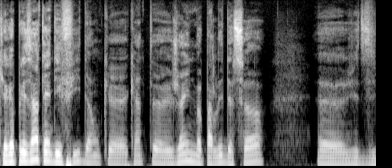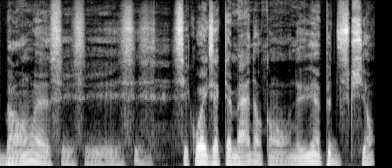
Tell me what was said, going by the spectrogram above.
qui représente un défi. Donc, euh, quand euh, Jean m'a parlé de ça, euh, j'ai dit, bon, c'est quoi exactement? Donc, on, a eu un peu de discussion.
